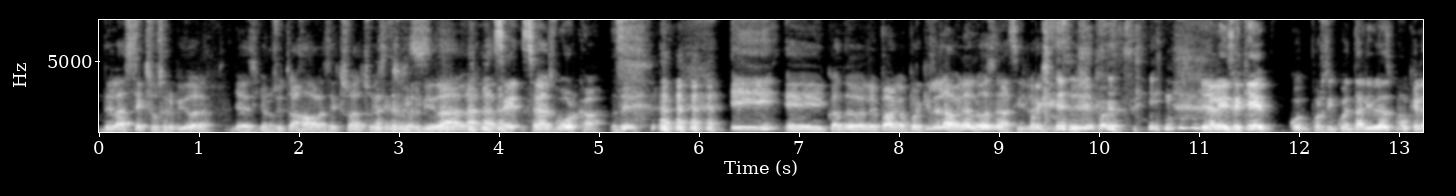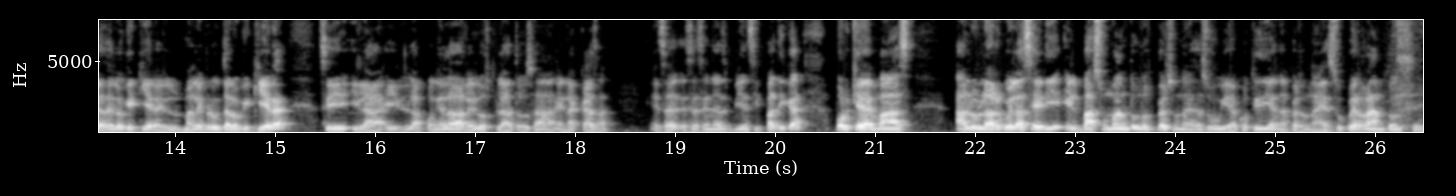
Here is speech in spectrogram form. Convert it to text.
de la sexo servidora. Ya decía, yo no soy trabajadora sexual, soy sexo la, servidora. la, la se- sales worker. Sí, Y eh, cuando le paga porque le lave la losa. Así porque, sí, le paga. sí. Ella le dice que por 50 libras como que le hace lo que quiera. El man le pregunta lo que quiera, sí, y la, y la pone a lavarle los platos a- en la casa. Esa, esa escena es bien simpática porque además a lo largo de la serie él va sumando unos personajes a su vida cotidiana, personajes super random. Sí.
